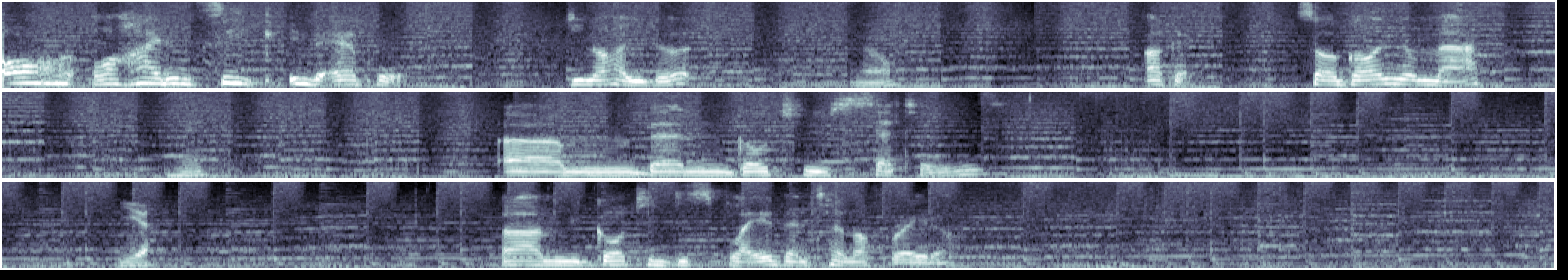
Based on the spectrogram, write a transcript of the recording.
Oh, or hide and seek in the airport. Do you know how you do it? No. Okay. So go on your map. Mhm. Um, then go to settings. Yeah. Um, you go to display, then turn off radar.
